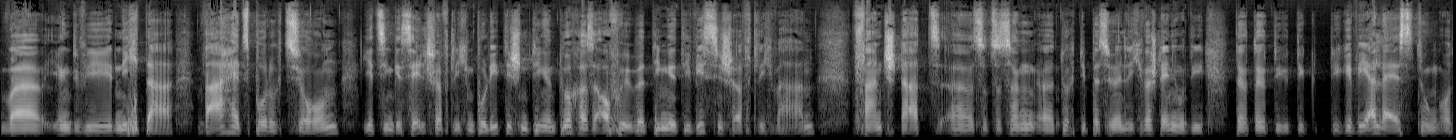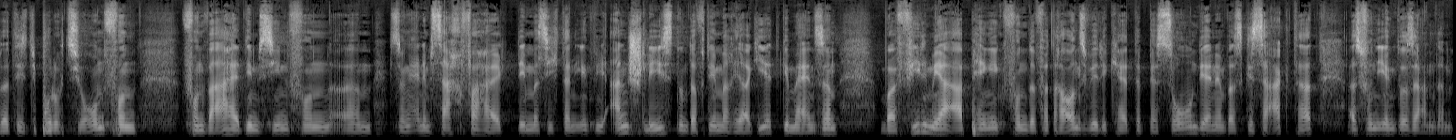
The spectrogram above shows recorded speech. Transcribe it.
war irgendwie nicht da. Wahrheitsproduktion jetzt in gesellschaftlichen, politischen Dingen, durchaus auch über Dinge, die wissenschaftlich waren, fand statt sozusagen äh, durch die persönliche Verständigung, die, die, die, die Gewährleistung oder die, Produktion von, von Wahrheit im Sinn von ähm, einem Sachverhalt, dem man sich dann irgendwie anschließt und auf den man reagiert gemeinsam, war viel mehr abhängig von der Vertrauenswürdigkeit der Person, die einem was gesagt hat, als von irgendwas anderem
